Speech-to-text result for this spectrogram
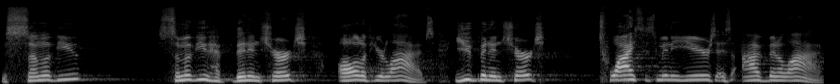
And some of you, some of you have been in church all of your lives. You've been in church twice as many years as I've been alive.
